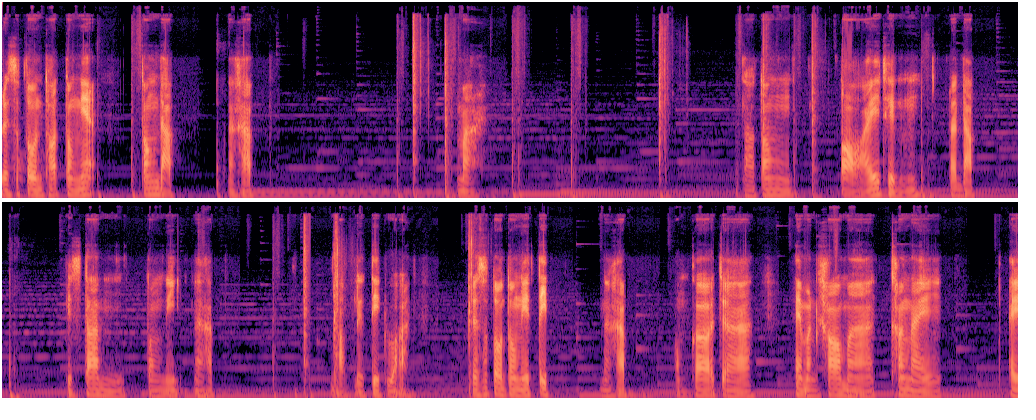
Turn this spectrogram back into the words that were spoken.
redstone torch ตรงเนี้ยต้องดับนะครับ มา เราต้องต่อให้ถึงระดับพิสตันตรงนี้นะครับ ดับหรือติดวะเรสโตนตรงนี้ติดนะครับ ผมก็จะให้มันเข้ามาข้างในไอ้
